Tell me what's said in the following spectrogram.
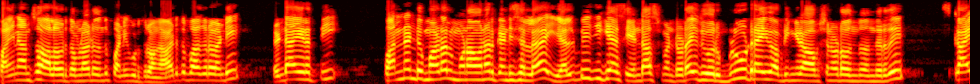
ஃபைனான்ஸும் ஆல் ஓவர் தமிழ்நாடு வந்து பண்ணி கொடுத்துருவாங்க. அடுத்து பார்க்குற வண்டி ரெண்டாயிரத்தி பன்னெண்டு மாடல் மூணு ஓனர் கண்டிஷனில் எல்பிஜி கேஸ் என்டாஸ்மெண்ட்டோட இது ஒரு ப்ளூ டிரைவ் அப்படிங்கிற ஆப்ஷனோட வந்து வந்துருது. ஸ்கை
